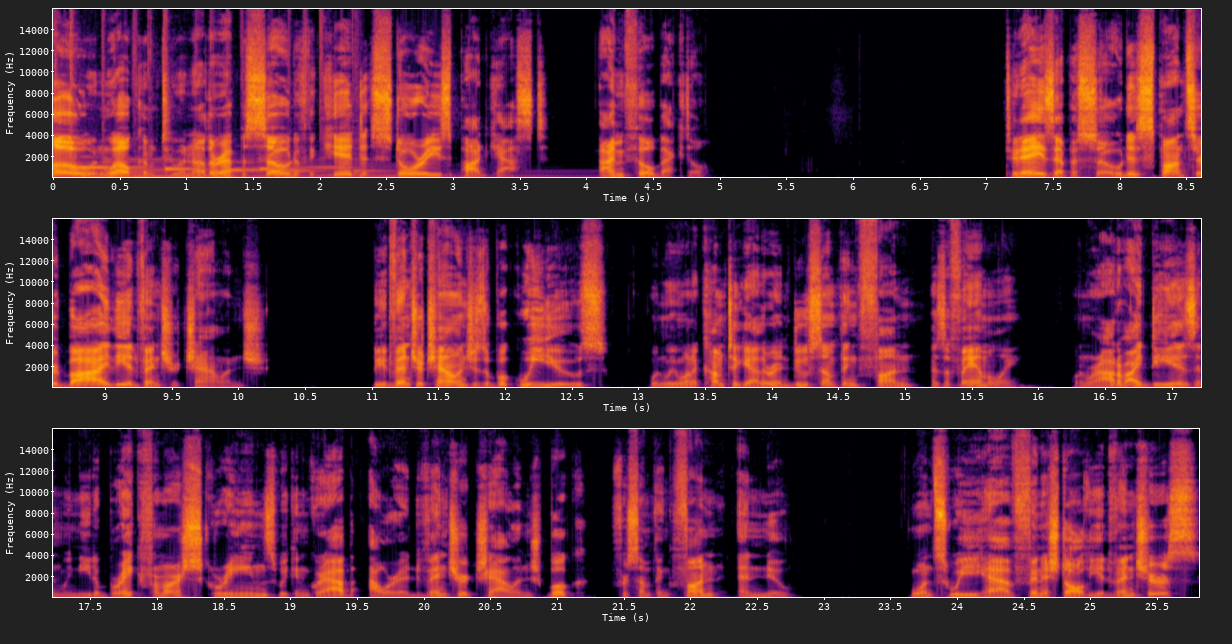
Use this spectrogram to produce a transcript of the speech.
Hello, and welcome to another episode of the Kid Stories Podcast. I'm Phil Bechtel. Today's episode is sponsored by the Adventure Challenge. The Adventure Challenge is a book we use when we want to come together and do something fun as a family. When we're out of ideas and we need a break from our screens, we can grab our Adventure Challenge book for something fun and new. Once we have finished all the adventures,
